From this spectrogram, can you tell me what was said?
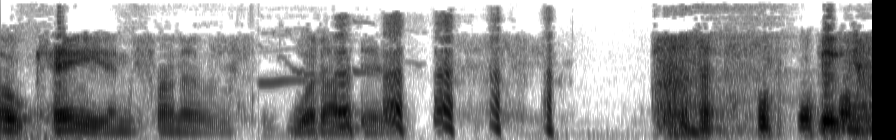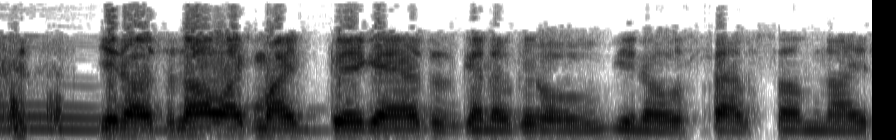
okay in front of what I do. you know, it's not like my big ass is gonna go, you know, have some nice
